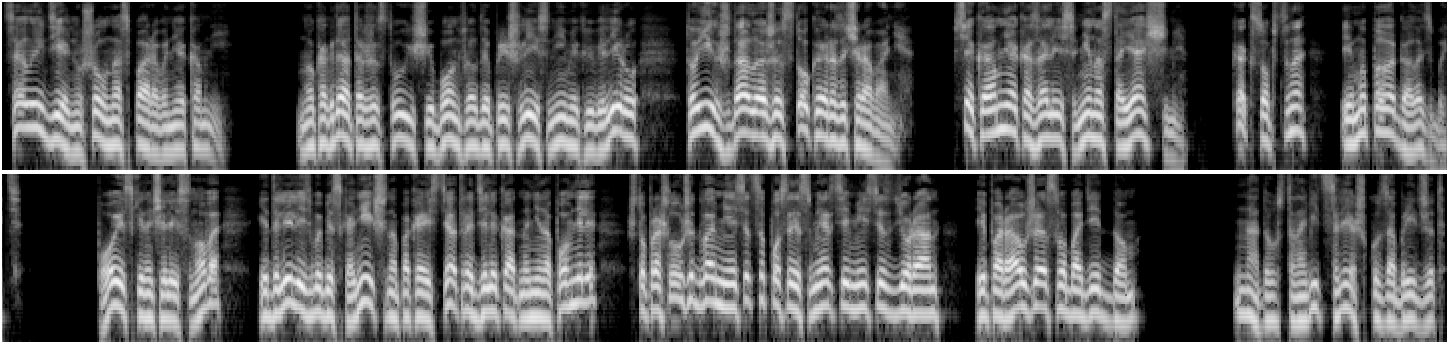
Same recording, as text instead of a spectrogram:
Целый день ушел на спарывание камней. Но когда торжествующие Бонфилды пришли с ними к ювелиру, то их ждало жестокое разочарование. Все камни оказались не настоящими, как, собственно, им и полагалось быть. Поиски начались снова и длились бы бесконечно, пока из театра деликатно не напомнили, что прошло уже два месяца после смерти миссис Дюран, и пора уже освободить дом. «Надо установить слежку за Бриджит.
